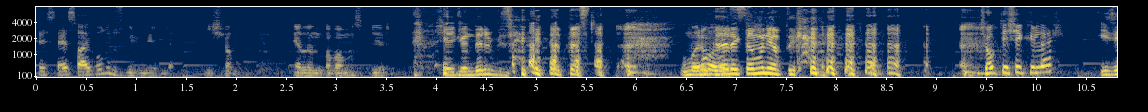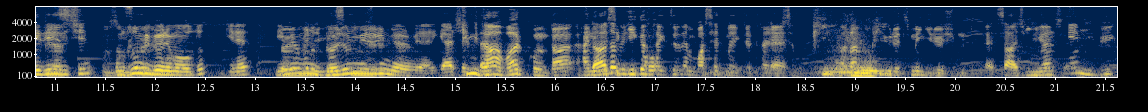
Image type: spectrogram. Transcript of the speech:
Tesla'ya sahip oluruz günün birinde. İnşallah. Alan babamız bir şey gönderir bize. Tesla. Umarım Bu kadar reklamını yaptık. Çok teşekkürler. İzlediğiniz Biraz için uzun uzun, bir bölüm bölüm oldu. Yine bilmiyorum bunu bölür müyüz bilmiyorum. yani. Gerçekten. Çünkü daha var konu. Daha hani Daha mesela da bir- Gigafactory'den bahsetmedik detaylı. Evet. Mesela pil, adam pil üretime giriyor şimdi. Evet, sadece Dünyanın en büyük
